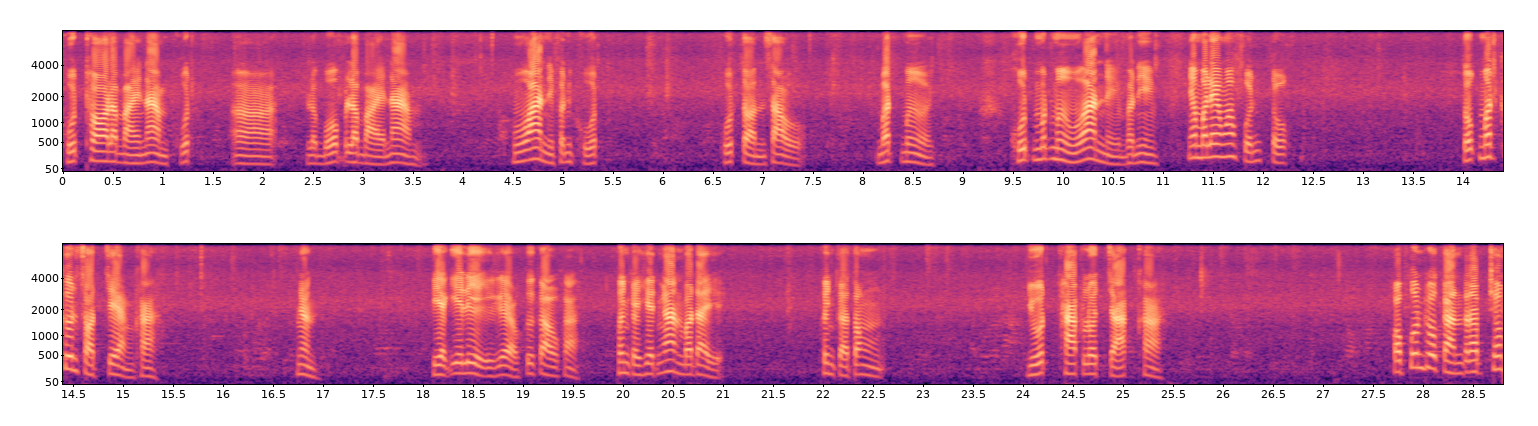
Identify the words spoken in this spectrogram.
ขุดท่อระบายน้ำขุดเอ่อระบบระบายน้ำเมื่อวานนี่เพิ่นขุดขุดตอนเช้ามัดมือ ขุดมดมือเมื่านนี่บัดนี้ ยังมาแรงว่าฝนตก ตกมดขึ้นสอดแจ้งค่ะนั่นเปียกอีลี่อีกแล้วคือเก่าค่ะ เพิ่นก็เฮ็ดงานบ่ได้เพิ่นก็ต้องหยุดพักรถจักรค่ะ ขอบคุณทุกการรับชม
